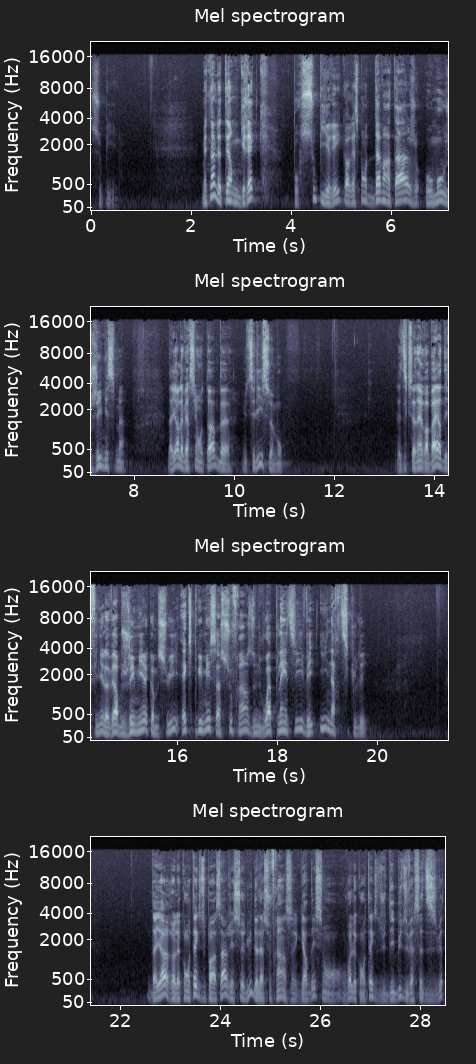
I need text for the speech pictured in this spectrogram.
soupire. Maintenant, le terme grec pour soupirer correspond davantage au mot gémissement. D'ailleurs, la version Tob utilise ce mot. Le dictionnaire Robert définit le verbe gémir comme suit exprimer sa souffrance d'une voix plaintive et inarticulée. D'ailleurs, le contexte du passage est celui de la souffrance. Regardez si on voit le contexte du début du verset 18.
